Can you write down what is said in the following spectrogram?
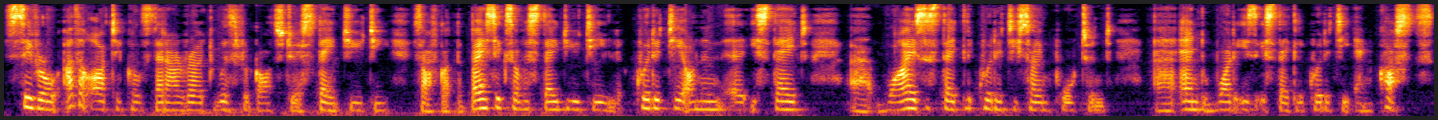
several other articles that I wrote with regards to estate duty. So I've got the basics of estate duty, liquidity on an uh, estate, uh, why is estate liquidity so important, uh, and what is estate liquidity and costs.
